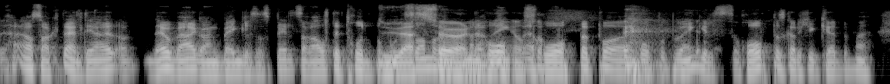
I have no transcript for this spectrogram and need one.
jeg har sagt det hele tida. Det er jo hver gang Bengals har spilt, så har jeg alltid trodd på Du er sørlending jeg håper på, håper på Bengals. Håpet skal du ikke kødde med.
